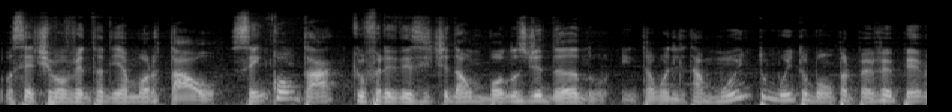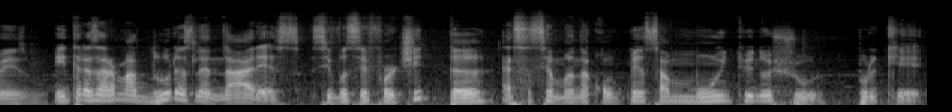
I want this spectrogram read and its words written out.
você ativa a ventania mortal. Sem contar que o frenesi te dá um bônus de dano, então ele tá muito, muito bom para PVP mesmo. Entre as armaduras lendárias, se você for titã, essa semana compensa muito ir no Shuro. Por quê?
